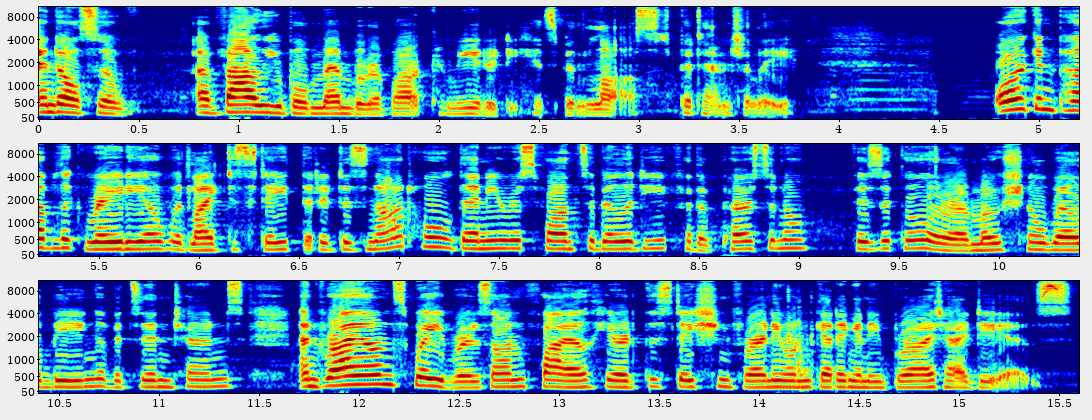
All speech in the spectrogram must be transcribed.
And also, a valuable member of our community has been lost, potentially. Oregon Public Radio would like to state that it does not hold any responsibility for the personal, physical, or emotional well being of its interns, and Ryan's waiver is on file here at the station for anyone getting any bright ideas.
